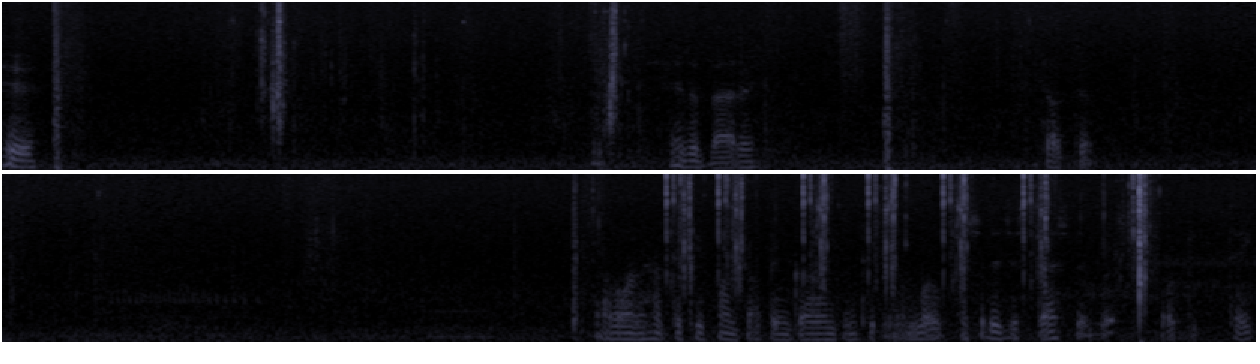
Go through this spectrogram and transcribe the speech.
Here. Here's a battery. Dropped it. I don't want to have to keep on dropping guns and picking them up. I should have just stashed it, but fuck it, take it.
